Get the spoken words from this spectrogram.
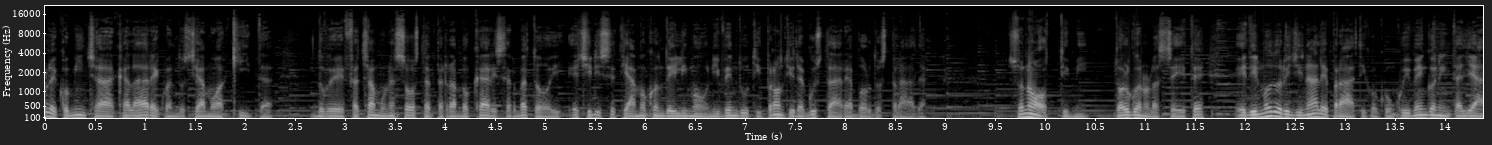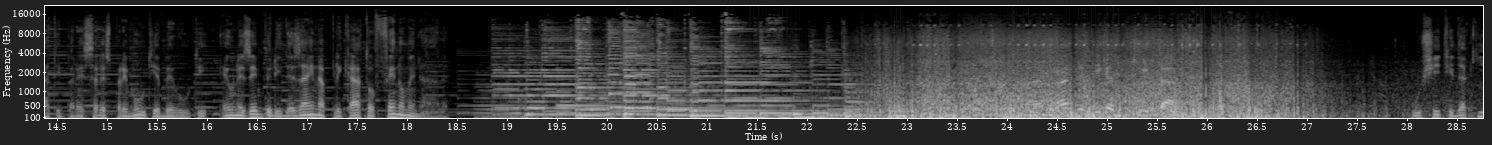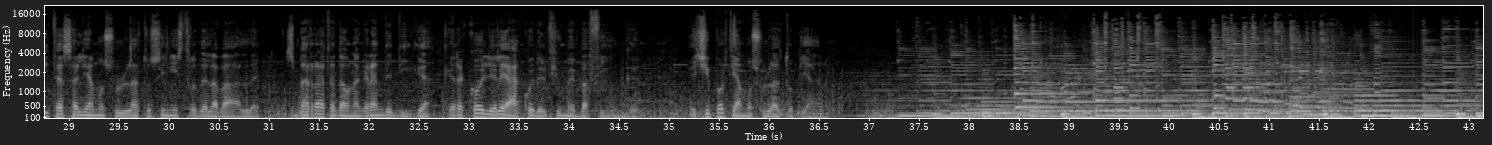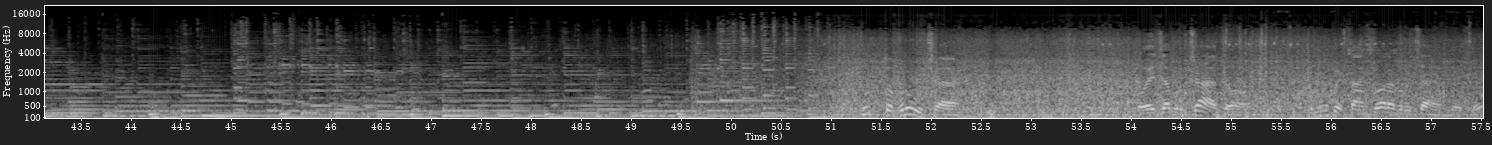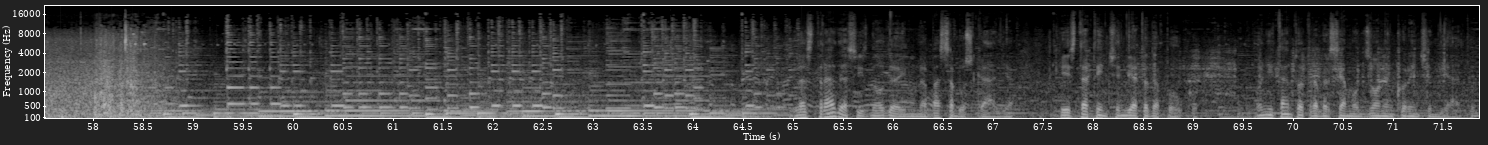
Sole comincia a calare quando siamo a Kita, dove facciamo una sosta per rabboccare i serbatoi e ci dissettiamo con dei limoni venduti pronti da gustare a bordo strada. Sono ottimi, tolgono la sete ed il modo originale e pratico con cui vengono intagliati per essere spremuti e bevuti è un esempio di design applicato fenomenale. La grande diga di Kita. Usciti da Kita saliamo sul lato sinistro della valle, sbarrata da una grande diga che raccoglie le acque del fiume Bafing, e ci portiamo sull'altopiano. Tutto brucia. O è già bruciato? Comunque sta ancora bruciando, sì. La strada si snoda in una bassa boscaglia che è stata incendiata da poco. Ogni tanto attraversiamo zone ancora incendiate.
